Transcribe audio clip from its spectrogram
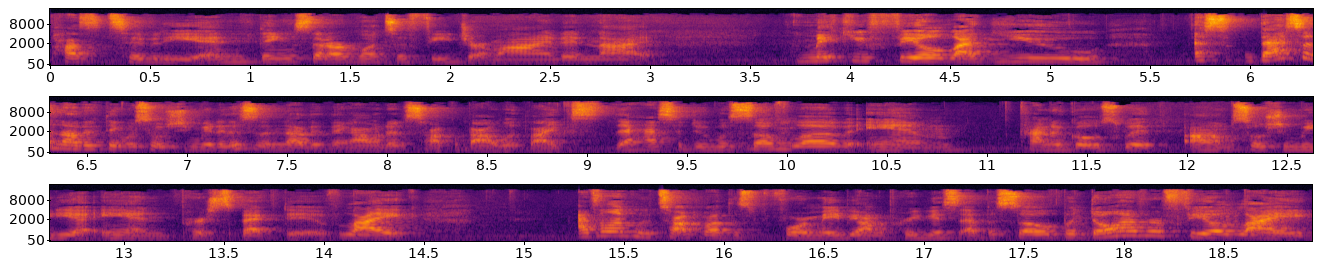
positivity and things that are going to feed your mind and not make you feel like you. That's, another thing with social media. This is another thing I wanted to talk about with like that has to do with self love and kind of goes with um, social media and perspective. Like I feel like we've talked about this before, maybe on a previous episode, but don't ever feel like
